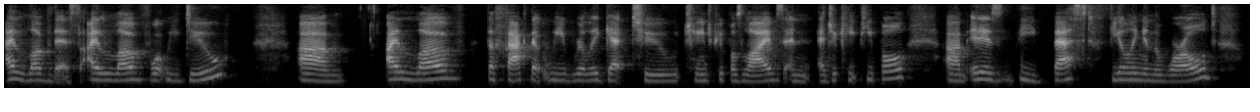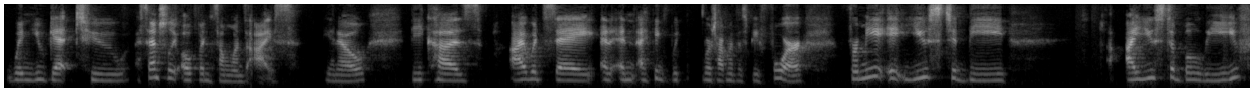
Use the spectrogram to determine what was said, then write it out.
i love this. I love what we do. Um i love the fact that we really get to change people's lives and educate people. Um, it is the best feeling in the world when you get to essentially open someone's eyes you know because I would say, and, and I think we were talking about this before, for me, it used to be, I used to believe,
